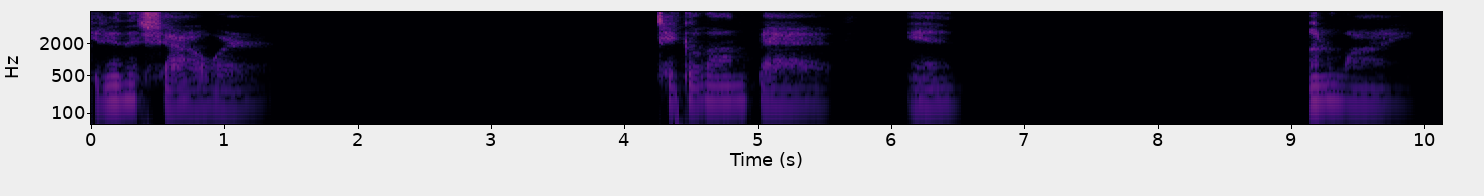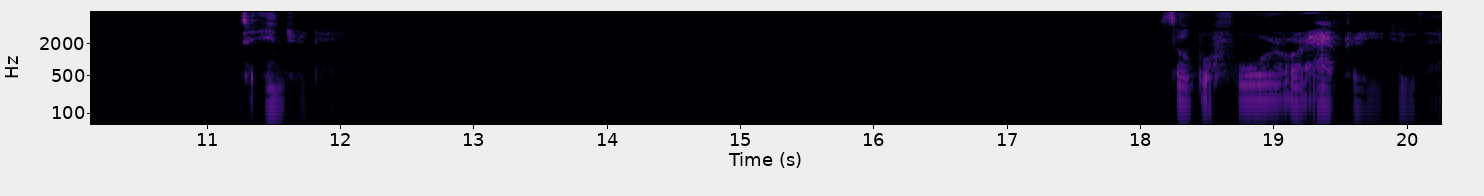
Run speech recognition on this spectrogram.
get in the shower, take a long bath, and unwind to end your day. So, before or after you do that,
